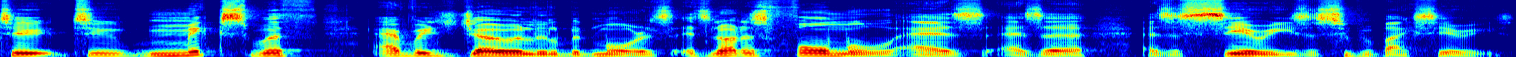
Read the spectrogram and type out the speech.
to to mix with average Joe a little bit more? It's, it's not as formal as as a as a series, a superbike series.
